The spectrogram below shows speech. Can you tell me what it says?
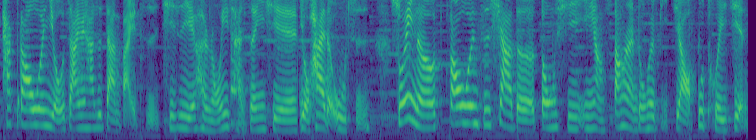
它高温油炸，因为它是蛋白质，其实也很容易产生一些有害的物质。所以呢，高温之下的东西，营养师当然都会比较不推荐。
